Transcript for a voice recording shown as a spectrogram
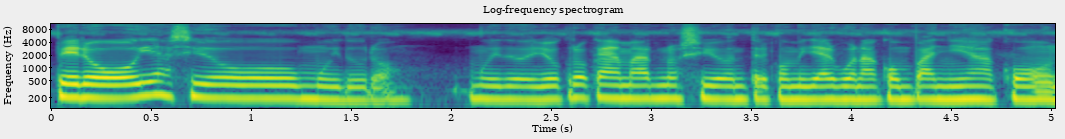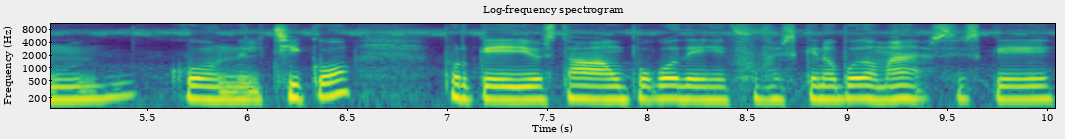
Pero hoy ha sido muy duro muy duro. Yo creo que además no he sido, entre comillas, buena compañía con, con el chico, porque yo estaba un poco de, es que no puedo más, es que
